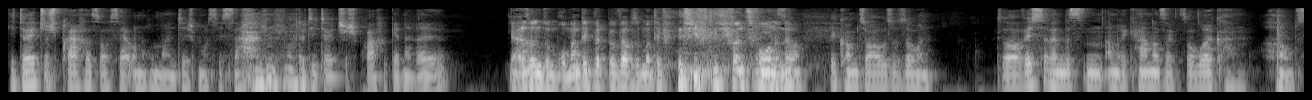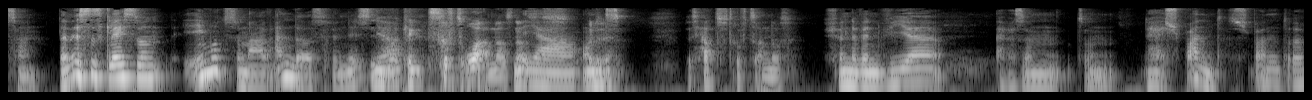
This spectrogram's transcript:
Die deutsche Sprache ist auch sehr unromantisch, muss ich sagen. Oder die deutsche Sprache generell. ja, also in so einem Romantikwettbewerb sind wir definitiv nicht ganz vorne, so, ne? willkommen zu Hause, Sohn. So, weißt du, wenn das ein Amerikaner sagt, so, welcome home, son. Dann ist es gleich so ein emotional anders, finde ich. Ja, klingt, es trifft's Ohr anders, ne? Das Ja, ist- und oder das Herz trifft's anders. Ich finde, wenn wir, aber so ein, so ein, ja, ist spannend, ist spannend, äh,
